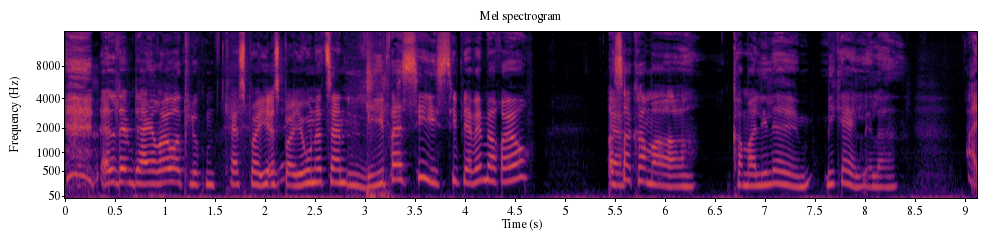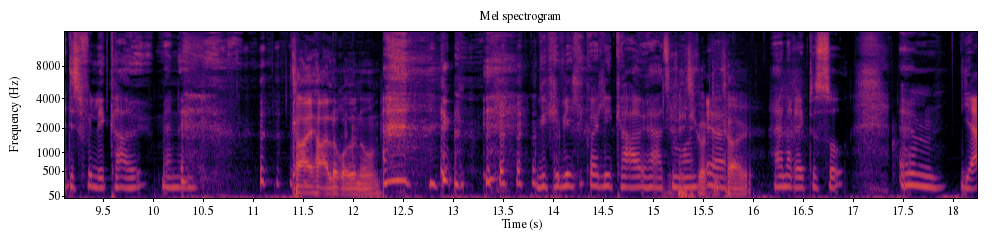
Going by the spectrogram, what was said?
Alle dem, der er i røverklubben. Kasper, Jesper og Jonathan. Lige præcis. De bliver ved med at røve. Og Ja. så kommer, kommer lille Michael, eller... Ej, det er selvfølgelig ikke Karø, men øh, Kai har aldrig røvet nogen. vi kan virkelig godt lide Karø her til Rigtig morgen. godt lide Ja. Kai. Han er rigtig sød. Øhm, ja,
